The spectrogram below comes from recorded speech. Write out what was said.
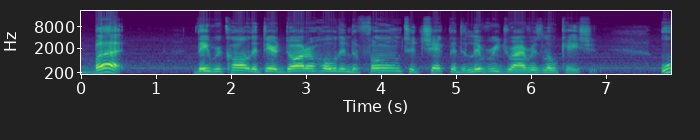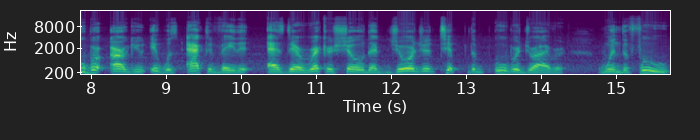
But they recall that their daughter holding the phone to check the delivery driver's location. Uber argued it was activated as their records showed that Georgia tipped the Uber driver when the food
